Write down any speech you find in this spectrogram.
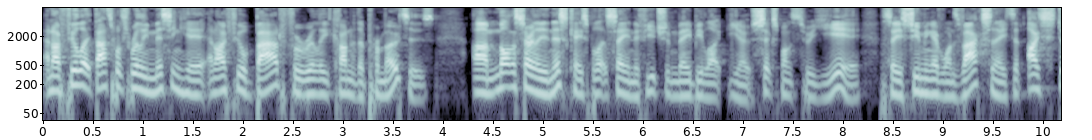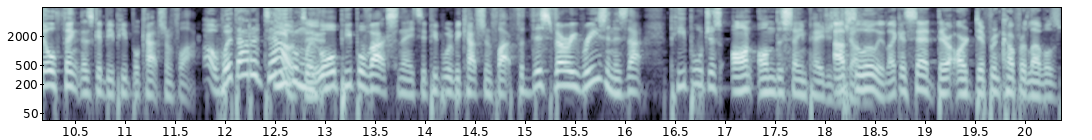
And I feel like that's what's really missing here, and I feel bad for really kind of the promoters. Um, not necessarily in this case, but let's say in the future, maybe like you know six months to a year. Say, assuming everyone's vaccinated, I still think there's gonna be people catching flack Oh, without a doubt. even with all people vaccinated, people would be catching flack for this very reason: is that people just aren't on the same page as each other. Absolutely. Like I said, there are different comfort levels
